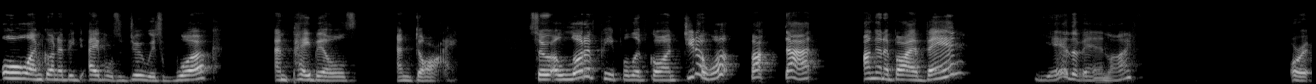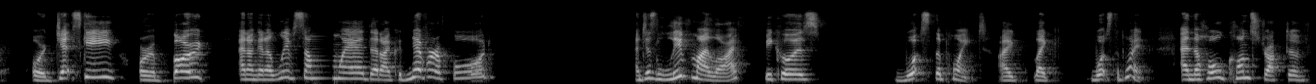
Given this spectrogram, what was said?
all I'm going to be able to do is work and pay bills and die. So a lot of people have gone, do you know what? Fuck that. I'm going to buy a van. Yeah, the van life. Or or a jet ski or a boat and I'm going to live somewhere that I could never afford and just live my life because what's the point? I like what's the point? And the whole construct of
